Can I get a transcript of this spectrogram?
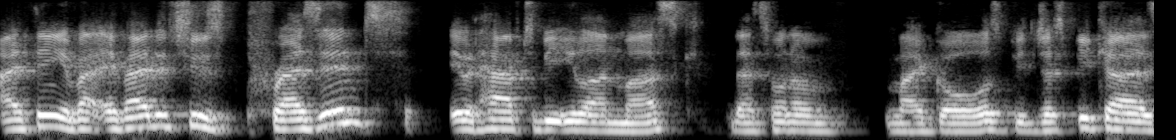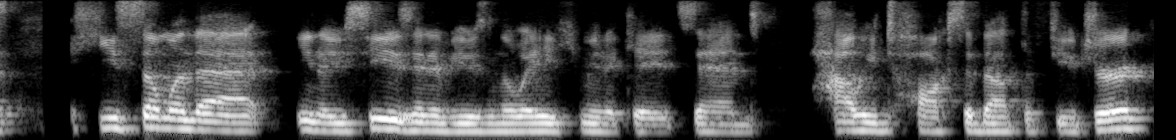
I think if I, if I had to choose present, it would have to be Elon Musk. That's one of my goals, just because he's someone that you know you see his interviews and the way he communicates and how he talks about the future.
